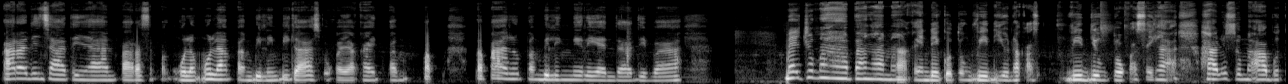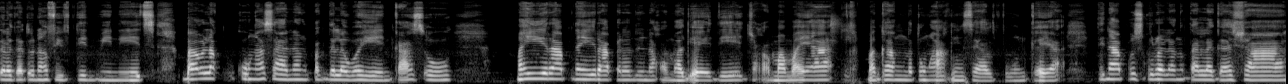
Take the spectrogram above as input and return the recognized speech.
para din sa atin yan, para sa pang-ulam-ulam, pambiling bigas o kaya kahit pam, pa, paano pambiling merienda, di ba? Medyo mahaba nga mga kainday ko tong video na video to kasi nga halos umaabot talaga to ng 15 minutes. Bawal ko nga sanang pagdalawahin kaso mahirap, nahihirapan na din ako mag-edit. Tsaka mamaya maghang na tong aking cellphone. Kaya tinapos ko na lang talaga siya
